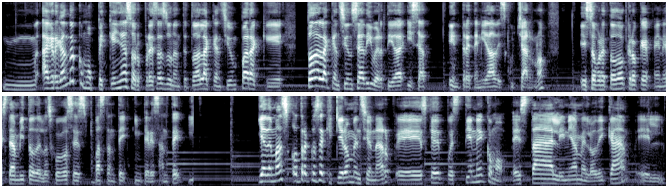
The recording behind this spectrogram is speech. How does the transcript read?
mm, agregando como pequeñas sorpresas durante toda la canción para que toda la canción sea divertida y sea entretenida de escuchar, ¿no? Y sobre todo creo que en este ámbito de los juegos es bastante interesante. Y además otra cosa que quiero mencionar es que pues tiene como esta línea melódica, el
